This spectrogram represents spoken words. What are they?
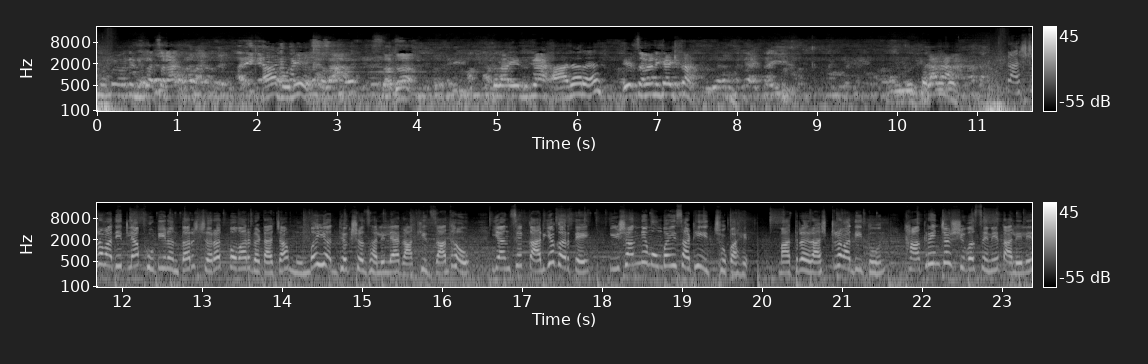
मुंबईमध्ये निघा चला बोले. दादा. चला निघा आधार आहे. चला निघा इथं राष्ट्रवादीतल्या फुटीनंतर शरद पवार गटाच्या मुंबई अध्यक्ष झालेल्या राखी जाधव यांचे कार्यकर्ते ईशान्य मुंबईसाठी इच्छुक आहेत. मात्र राष्ट्रवादीतून ठाकरेंच्या शिवसेनेत आलेले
